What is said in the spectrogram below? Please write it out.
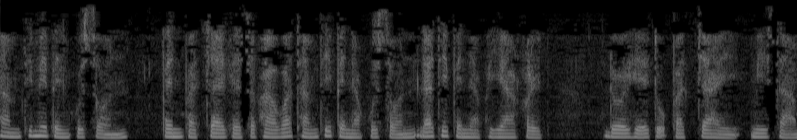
ธรรมที่ไม่เป็นกุศล เป็นปัจจัยแก่สภาวธรรมที่เป็นอกุศลและที่เป็นอัพยากฤิโดยเหตุปัจจัยมีสาม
